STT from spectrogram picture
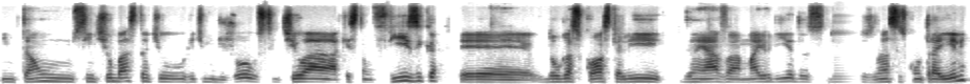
Então, sentiu bastante o ritmo de jogo, sentiu a questão física. É, Douglas Costa ali ganhava a maioria dos, dos, lances contra ele.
